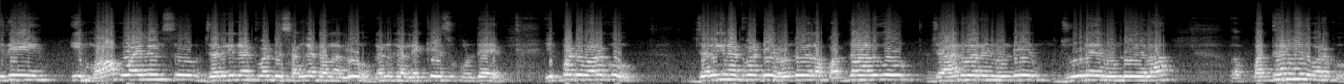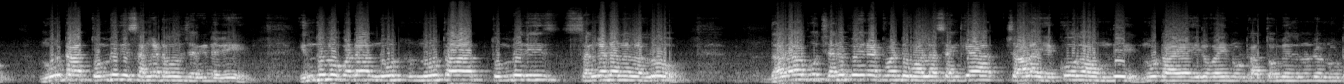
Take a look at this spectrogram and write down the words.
ఇది ఈ మాబ్ వైలెన్స్ జరిగినటువంటి సంఘటనలు కనుక లెక్కేసుకుంటే ఇప్పటి వరకు జరిగినటువంటి రెండు వేల పద్నాలుగు జనవరి నుండి జూలై రెండు వేల పద్దెనిమిది వరకు నూట తొమ్మిది సంఘటనలు జరిగినవి. ఇందులో పట నూ- నూట తొమ్మిది సంఘటనలలో దాదాపు చనిపోయినటువంటి వాళ్ళ సంఖ్య చాలా ఎక్కువగా ఉంది. నూట ఇరవై నూట తొమ్మిది నుండి నూట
